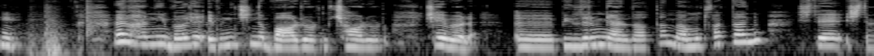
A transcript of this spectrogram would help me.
Ve hani böyle evin içinde bağırıyorum, çağırıyorum. Şey böyle e, bildirim geldi hatta ben mutfaktaydım. İşte işte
